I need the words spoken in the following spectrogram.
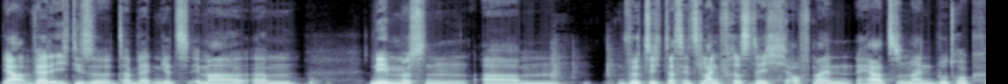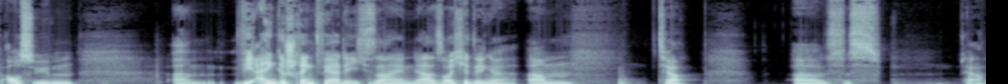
ja, werde ich diese Tabletten jetzt immer ähm, nehmen müssen? Ähm, wird sich das jetzt langfristig auf mein Herz und meinen Blutdruck ausüben? Ähm, wie eingeschränkt werde ich sein? Ja, solche Dinge. Ähm, tja, äh, es ist, tja,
